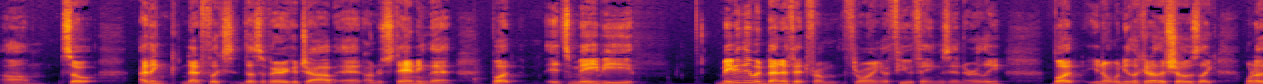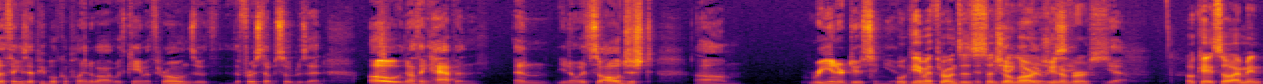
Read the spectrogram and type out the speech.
Um, so I think Netflix does a very good job at understanding that, but it's maybe maybe they would benefit from throwing a few things in early. But you know, when you look at other shows, like one of the things that people complain about with Game of Thrones, with the first episode, was that oh, nothing happened, and you know, it's all just um, reintroducing you. Well, Game of Thrones is It's such a large universe. Yeah, Okay, so I mean,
